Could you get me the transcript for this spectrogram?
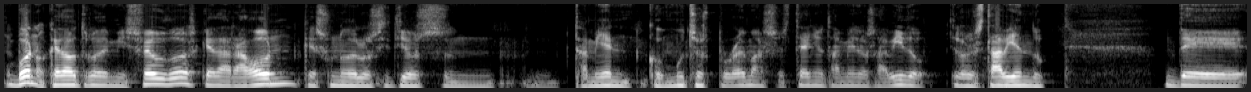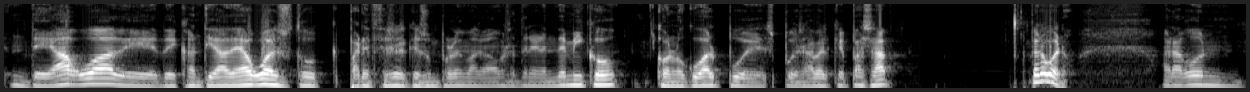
bueno, queda otro de mis feudos, queda Aragón, que es uno de los sitios mm, también con muchos problemas, este año también los ha habido, los está habiendo, de, de agua, de, de, cantidad de agua, esto parece ser que es un problema que vamos a tener endémico, con lo cual pues, pues a ver qué pasa. Pero bueno, Aragón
